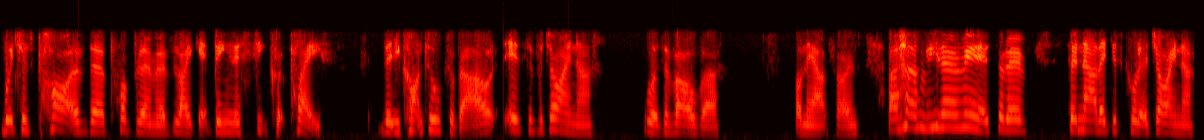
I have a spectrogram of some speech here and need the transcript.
which is part of the problem of like it being this secret place that you can't talk about. It's a vagina. Well, it's a vulva on the outside. Um, you know what I mean? It's sort of so now they just call it a gina.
